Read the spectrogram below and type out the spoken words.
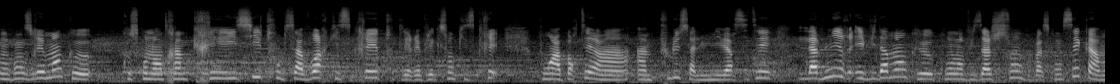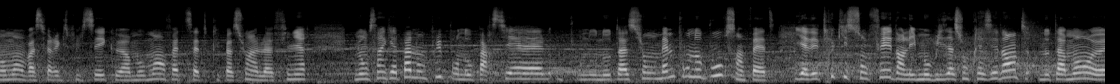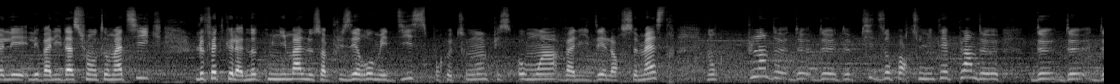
on pense vraiment que ce qu'on est en train de créer ici, tout le savoir qui se crée, toutes les réflexions qui se créent, pourront apporter un, plus à l'université. L'avenir, évidemment, que, qu'on l'envisage sombre, parce qu'on sait qu'à un moment, on va se faire expulser, qu'à un moment, en fait, cette occupation, elle va finir. Mais on ne s'inquiète pas non plus pour nos partiels, ou pour nos notations, même pour nos bourses, en fait. Il y a des trucs qui se sont faits dans les mobilisations précédentes, notamment euh, les validations automatiques, le fait que la note minimale ne soit plus 0, mais 10, pour que tout le monde puisse au moins valider leur semestre. Plein de, petites opportunités, plein de,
